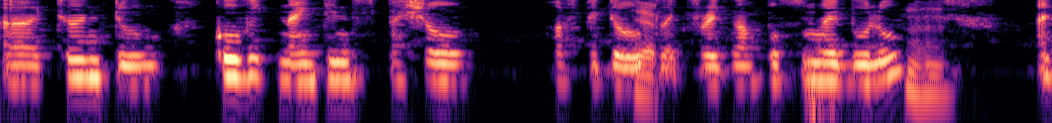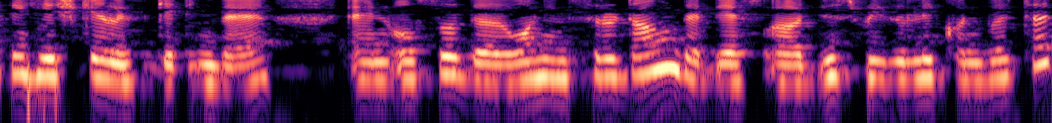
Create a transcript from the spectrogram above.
uh, turned to COVID 19 special hospitals, Yep. like, for example, Sungai Buloh. hmm I think HKL is getting there. And also the one in Serdang that they've uh, just recently converted.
